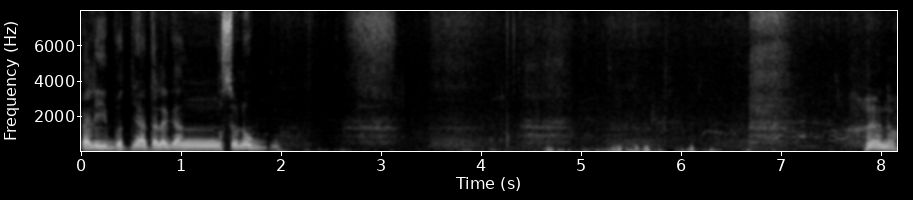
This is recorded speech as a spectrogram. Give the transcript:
palibot niya talagang sunog. Ayan o.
